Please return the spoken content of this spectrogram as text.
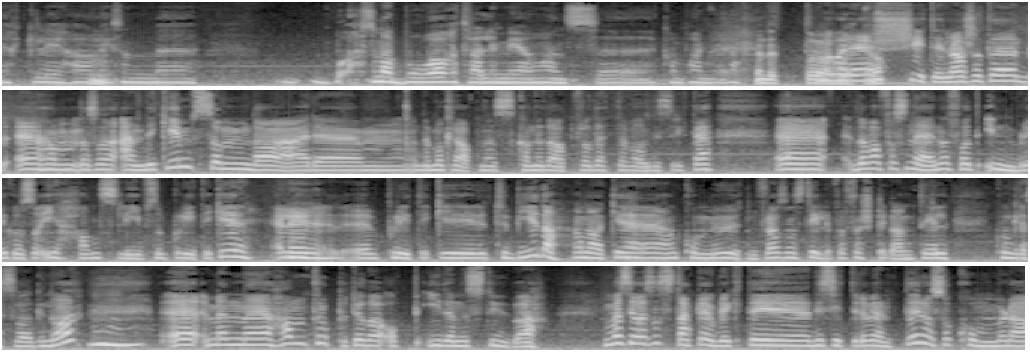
virkelig har Mm. liksom eh, Som har båret veldig mye av hans uh, kampanje. da. Men dette Jeg må var bare ja. skyte inn, Lars, at eh, han, altså Andy Kim, som da er um, demokratenes kandidat fra dette valgdistriktet uh, Det var fascinerende å få et innblikk også i hans liv som politiker. Eller eh, politiker to be, da. Han, har ikke, han kommer jo utenfra, så han stiller for første gang til kongressvalget nå. Eh, men han troppet jo da opp i denne stua. Si Det var et sånt sterkt øyeblikk. De, de sitter og venter, og så kommer da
